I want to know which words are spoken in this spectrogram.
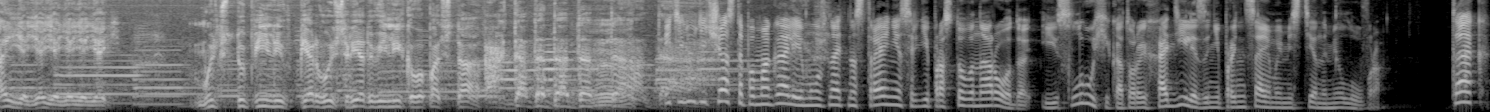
Ай-яй-яй-яй-яй-яй. Мы вступили в первую среду Великого Поста. Ах, да-да-да-да-да. Эти люди часто помогали ему узнать настроение среди простого народа и слухи, которые ходили за непроницаемыми стенами Лувра. Так,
